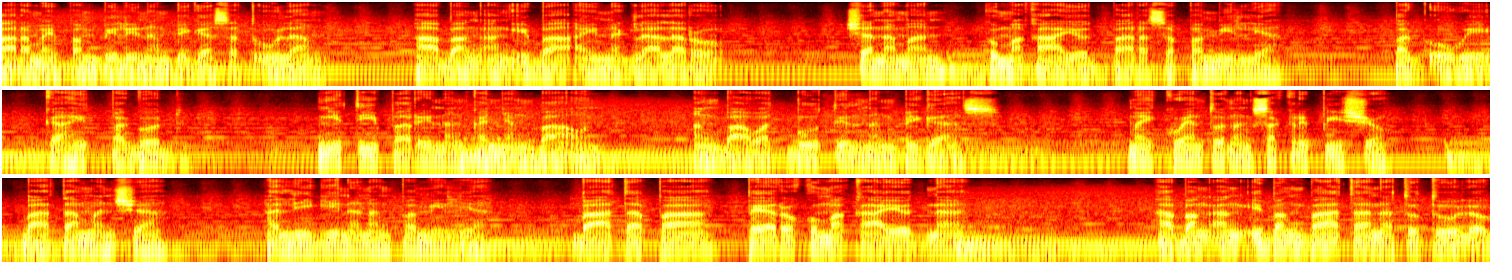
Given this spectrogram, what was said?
para may pambili ng bigas at ulam. Habang ang iba ay naglalaro, siya naman kumakayod para sa pamilya. Pag-uwi kahit pagod, ngiti pa rin ang kanyang baon. Ang bawat butil ng bigas, may kwento ng sakripisyo. Bata man siya, haligi na ng pamilya. Bata pa pero kumakayod na. Habang ang ibang bata natutulog,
